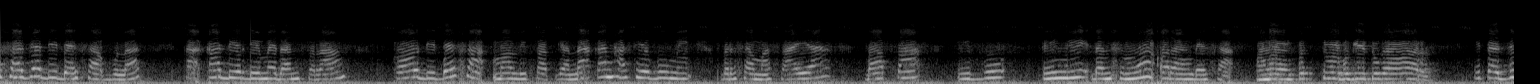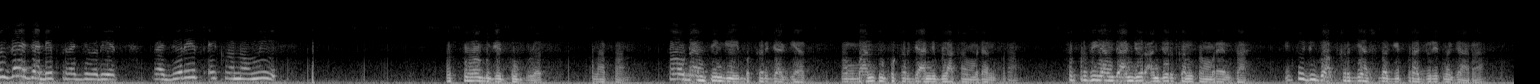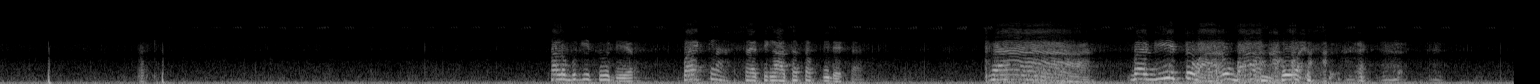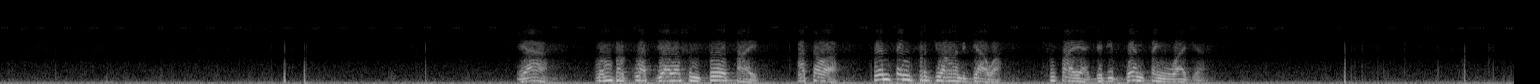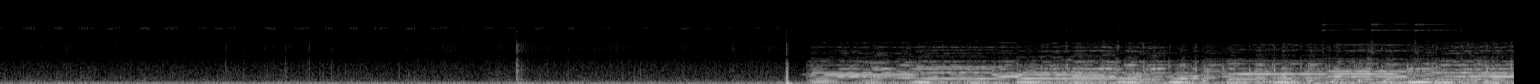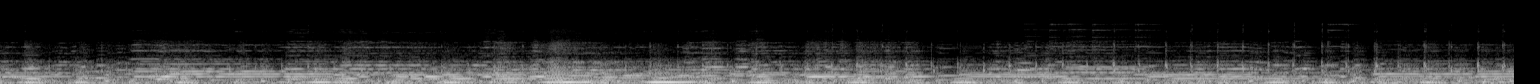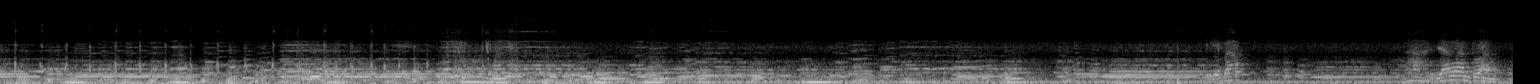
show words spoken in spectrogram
Saya saja di desa Bulat, Kak Kadir di medan perang, kau di desa mau lipat gandakan hasil bumi bersama saya, Bapak, Ibu, Tinggi, dan semua orang desa. Memang betul begitu, Gar. Kita juga jadi prajurit, prajurit ekonomi. Betul begitu, Bulat. Kenapa? Kau dan Tinggi bekerja giat, membantu pekerjaan di belakang medan perang. Seperti yang dianjur-anjurkan pemerintah. Itu juga kerja sebagai prajurit negara. Kalau begitu, Dir, baiklah saya tinggal tetap di desa. Nah, begitu baru bagus. ya, memperkuat Jawa Sentotai atau benteng perjuangan di Jawa supaya jadi benteng wajah.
